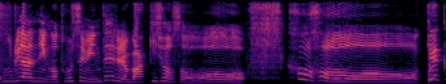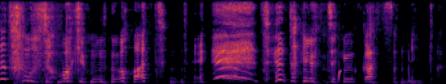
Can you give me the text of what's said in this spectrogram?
두리안님과 돌쌤 인테리어를 맡기셔서 허허 깨끗한 건 저밖에 없는 것 같은데 셋다 여자인 것 같습니다.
